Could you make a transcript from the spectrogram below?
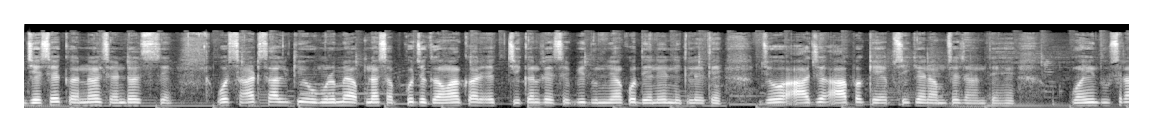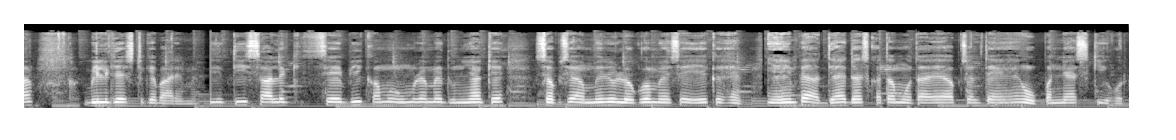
जैसे कर्नल सैंडर्स से। वो साठ साल की उम्र में अपना सब कुछ गंवा कर एक चिकन रेसिपी दुनिया को देने निकले थे, जो आज आप के के नाम से जानते हैं। वहीं दूसरा, बिल गेस्ट के बारे में। तीस साल से भी कम उम्र में दुनिया के सबसे अमीर लोगों में से एक है। यहीं पे अध्याय दस खत्म होता है। अब चलते हैं उपन्यास की ओर।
